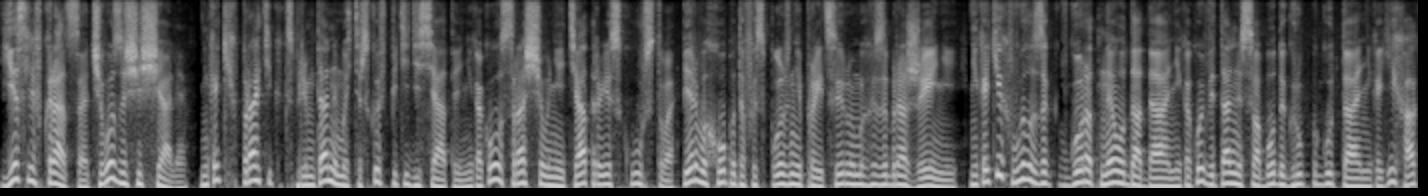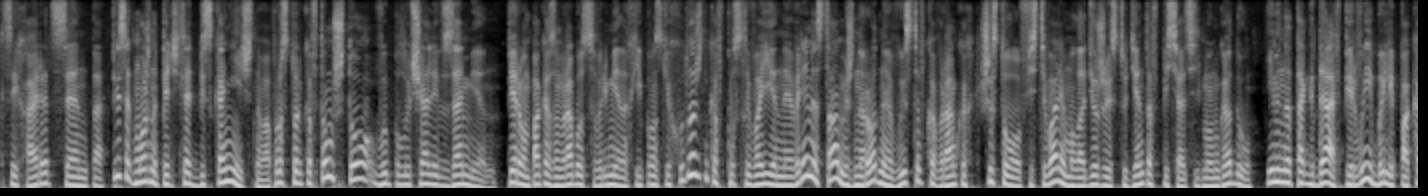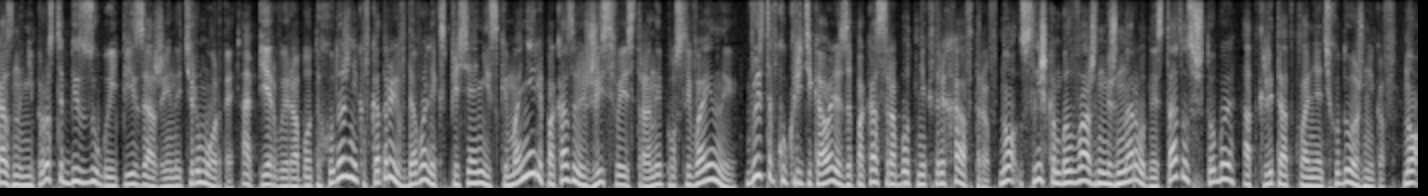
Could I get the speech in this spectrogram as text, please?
Если вкратце, от чего защищали? Никаких практик экспериментальной мастерской в 50-е, никакого сращивания театра и искусства, первых опытов использования проецируемых изображений, никаких вылазок в город Нео-Дада, никакой витальной свободы группы Гута, никаких акций Хайред Сента. Список можно перечислять бесконечно. Вопрос только в том, что вы получали взамен. Первым показом работ современных японских художников в послевоенное время стала международная выставка в рамках шестого фестиваля молодежи и студентов в 1957 году. Именно тогда впервые были показаны не просто беззубые пейзажи и натюрморты, а первые работы художников, которые в довольно экспрессионистской манере показывали жизнь своей страны после войны. Выставку критиковали за показ работ некоторых авторов, но слишком был важен международный статус, чтобы открыто отклонять художников. Но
